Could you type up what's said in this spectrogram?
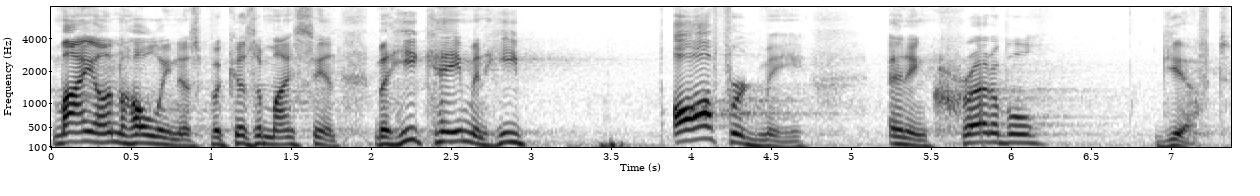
my unholiness, because of my sin. But He came and He offered me an incredible gift.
